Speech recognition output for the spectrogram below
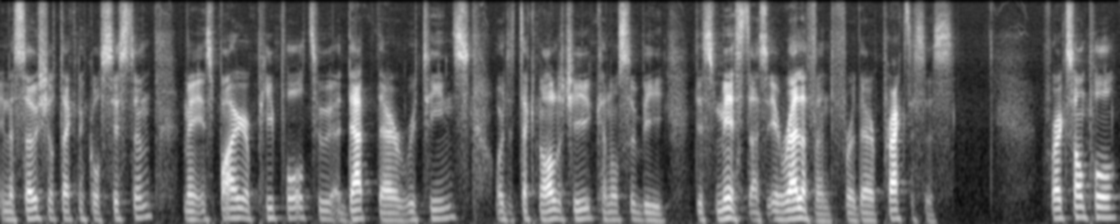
in a social technical system may inspire people to adapt their routines, or the technology can also be dismissed as irrelevant for their practices. For example,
